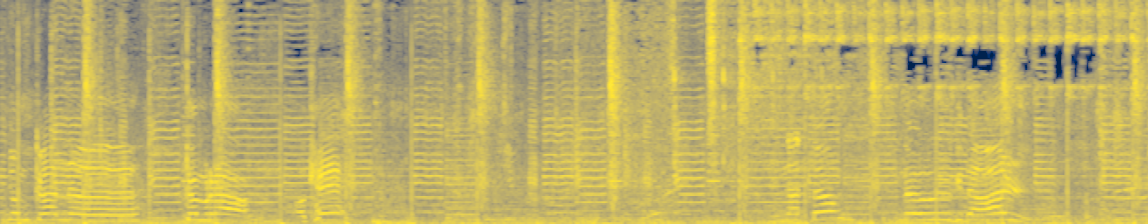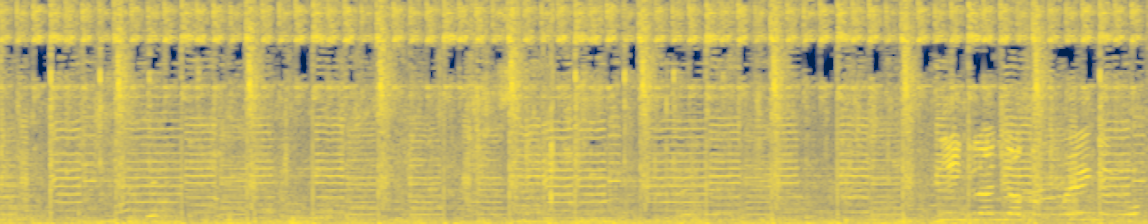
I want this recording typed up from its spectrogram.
ខ្ញុំកាន់កាមេរ៉ាអូខេណាត់តងនៅកដាលញៀងឡាញ់យកក្មេងងប់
